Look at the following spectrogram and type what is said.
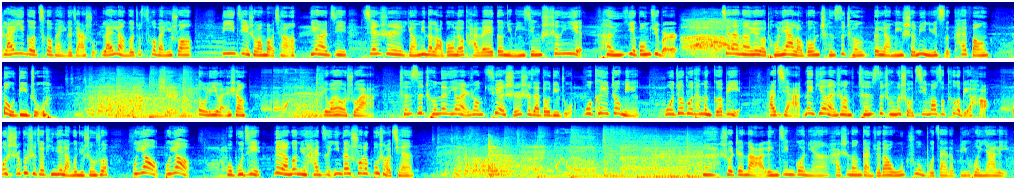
来一个策反一个家属，来两个就策反一双。第一季是王宝强，第二季先是杨幂的老公刘恺威跟女明星深夜看夜光剧本，现在呢又有佟丽娅老公陈思诚跟两名神秘女子开房斗地主，斗了一晚上。有网友说啊，陈思诚那天晚上确实是在斗地主，我可以证明，我就住他们隔壁，而且啊，那天晚上陈思成的手气貌似特别好，我时不时就听见两个女生说不要不要。我估计那两个女孩子应该输了不少钱。唉，说真的啊，临近过年，还是能感觉到无处不在的逼婚压力。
